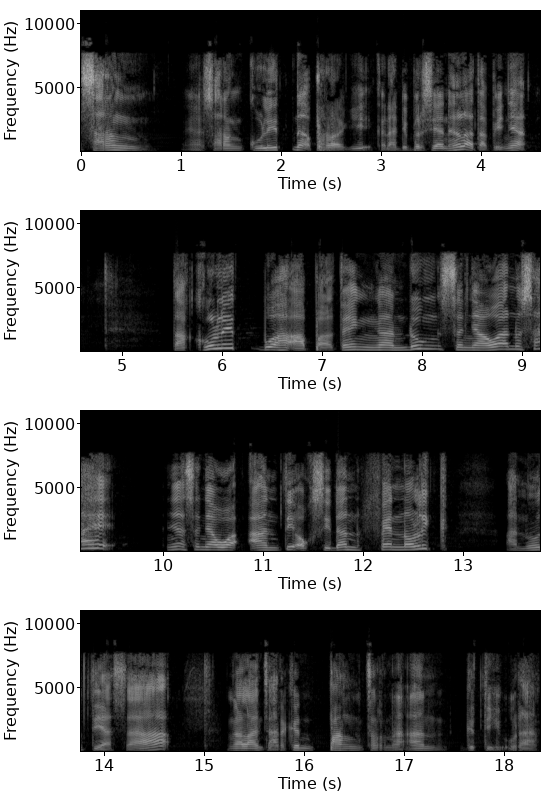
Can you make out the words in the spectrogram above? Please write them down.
Sarang ya, sarang kulit nak pergi kena dibersihan hela tapi nya. Tak kulit buah apel teh ngandung senyawa nu sae. Nya senyawa antioksidan fenolik. Anu tiasa ngalancarkan pangcernaan getih urang.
